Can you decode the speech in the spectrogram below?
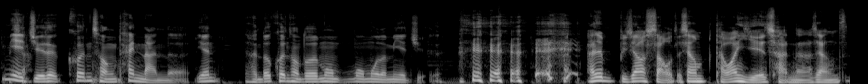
灭绝的昆虫太难了，因为。很多昆虫都是默默默的灭绝的，还是比较少的，像台湾野蚕啊这样子。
